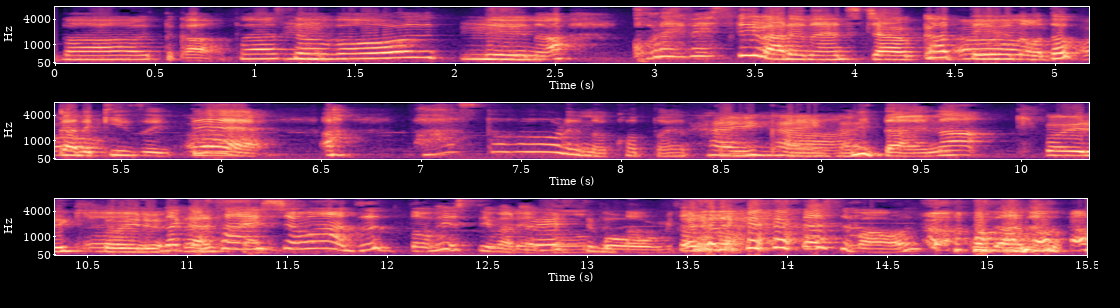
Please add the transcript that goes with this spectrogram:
バルとか、ファーストオブオールっていうの、あ、これフェスティバルのやつちゃうかっていうのをどっかで気づいて、ァーストオールのことやったはいのか、みたいな。聞こえる聞こえる、うんだから最確初はずっとフェスティバルやと思ってた。フェスティバルみたいなな。なんか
